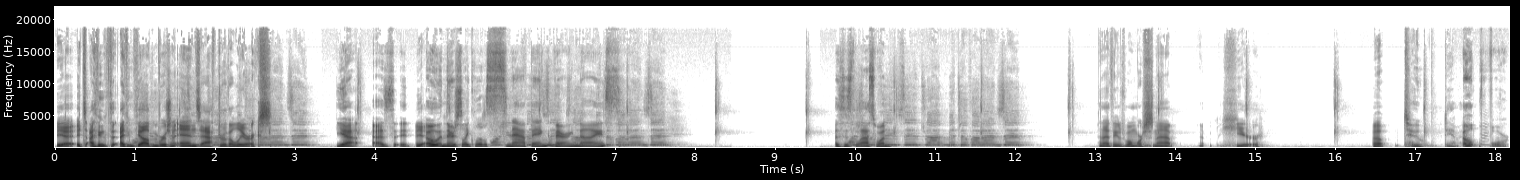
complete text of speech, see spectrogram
Yeah, it's. I think the, I think the album version ends after the lyrics. Yeah, as it. Yeah. Oh, and there's like little snapping. Very nice. This is the last one. And I think there's one more snap here. Oh, two. Damn it. Oh, four,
